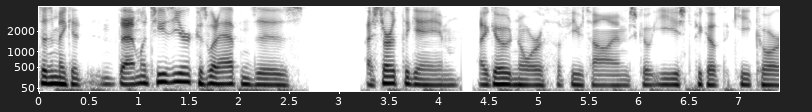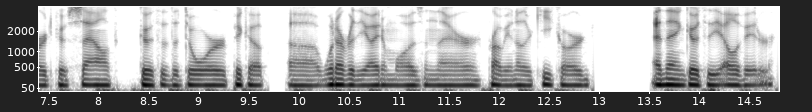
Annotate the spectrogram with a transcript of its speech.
doesn't make it that much easier because what happens is I start the game, I go north a few times, go east, pick up the key card, go south, go through the door, pick up uh, whatever the item was in there, probably another key card, and then go to the elevator.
